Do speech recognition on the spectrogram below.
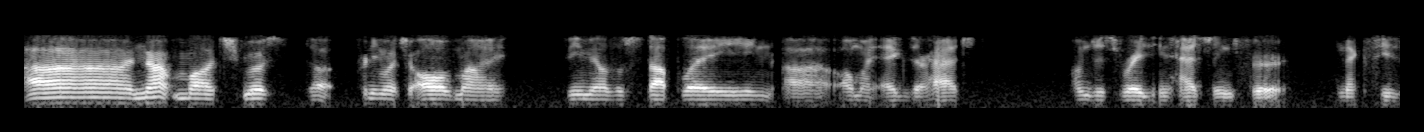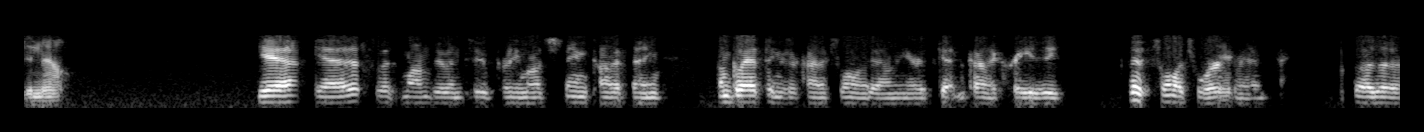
Uh, not much. Most, uh, pretty much all of my females have stopped laying. Uh, all my eggs are hatched. I'm just raising hatchlings for next season now. Yeah, yeah, that's what I'm doing too, pretty much. Same kind of thing. I'm glad things are kind of slowing down here. It's getting kind of crazy. It's so much work, man. But uh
